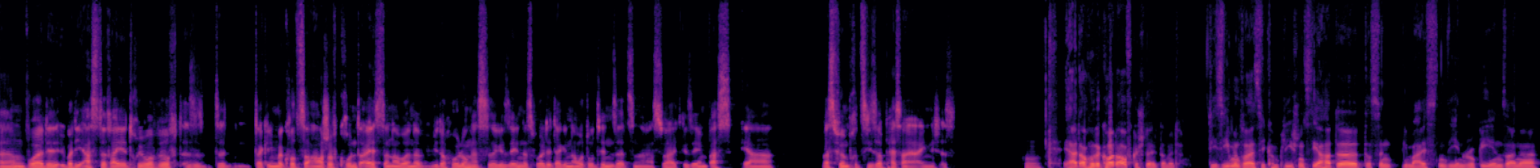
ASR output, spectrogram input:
Ähm, Wo er den über die erste Reihe drüber wirft. Also da, da ging mir kurz der Arsch auf Grundeis, dann aber in der Wiederholung hast du gesehen, das wollte der genau dorthin setzen. Dann hast du halt gesehen, was er, was für ein präziser Passer er eigentlich ist. Hm. Er hat auch einen Rekord aufgestellt damit. Die 37 Completions, die er hatte, das sind die meisten, die ein Rookie in seiner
